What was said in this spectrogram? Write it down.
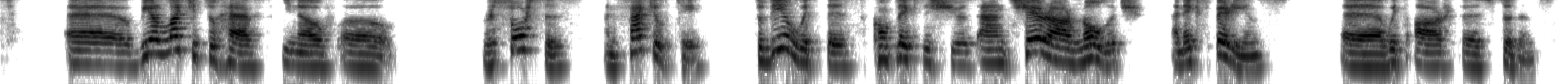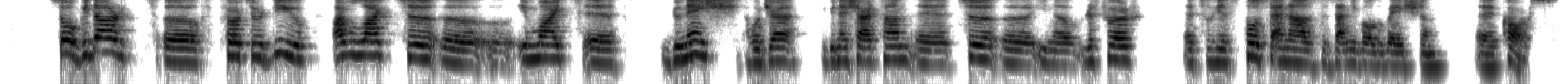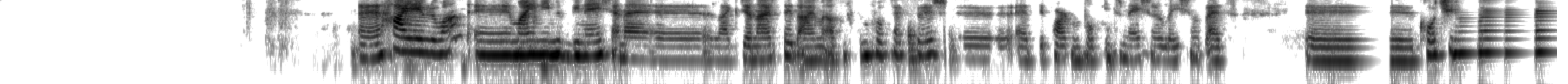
uh, we are lucky to have, you know, uh, resources and faculty to deal with these complex issues and share our knowledge and experience uh, with our uh, students. So without uh, further ado, I would like to uh, invite uh, Güneş Hoca, Güneş Ertan uh, to, you know, refer to his policy analysis and evaluation course. Uh, hi everyone, uh, my name is Güneş and I, uh, like Caner said, I'm an assistant professor uh, at Department of International Relations at uh, Koç University.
